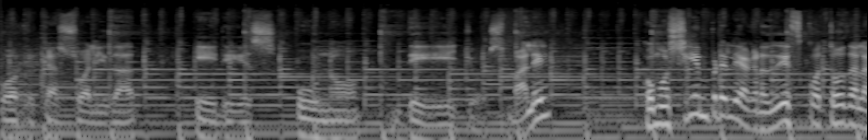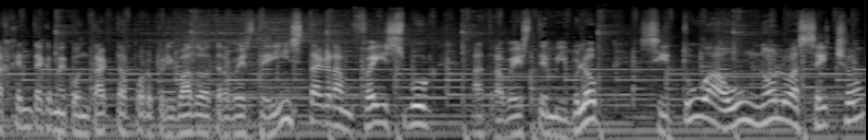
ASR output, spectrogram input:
por casualidad eres uno de ellos, ¿vale? Como siempre le agradezco a toda la gente que me contacta por privado a través de Instagram, Facebook, a través de mi blog. Si tú aún no lo has hecho,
